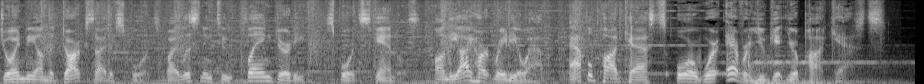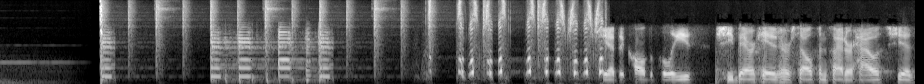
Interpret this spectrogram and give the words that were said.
Join me on the dark side of sports by listening to Playing Dirty Sports Scandals on the iHeartRadio app, Apple Podcasts, or wherever you get your podcasts. She had to call the police. She barricaded herself inside her house. She has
